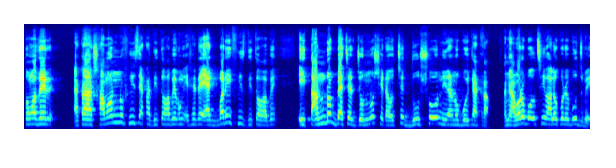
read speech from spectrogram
তোমাদের একটা সামান্য ফিস একটা দিতে হবে এবং সেটা একবারই ফিস দিতে হবে। এই তাণ্ডব ব্যাচের জন্য সেটা হচ্ছে দুশো নিরানব্বই টাকা। আমি আবারও বলছি, ভালো করে বুঝবে।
